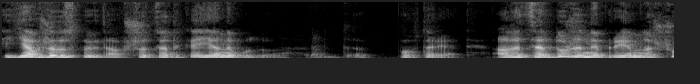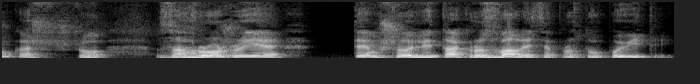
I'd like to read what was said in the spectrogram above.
Я вже розповідав, що це таке, я не буду повторяти. Але це дуже неприємна штука, що загрожує тим, що літак розвалиться просто в повітрі.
